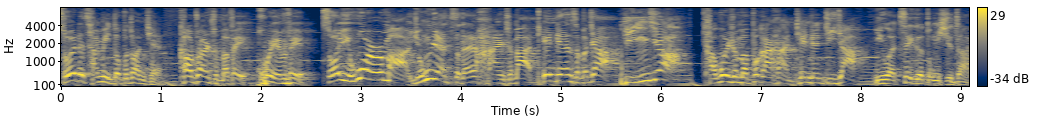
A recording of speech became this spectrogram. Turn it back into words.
所有的产品都不赚钱，靠赚什么费？会员费。所以沃尔玛永远只能喊什么？天天什么价？平价。他为什么不敢喊天天低价？因为这个东西在，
